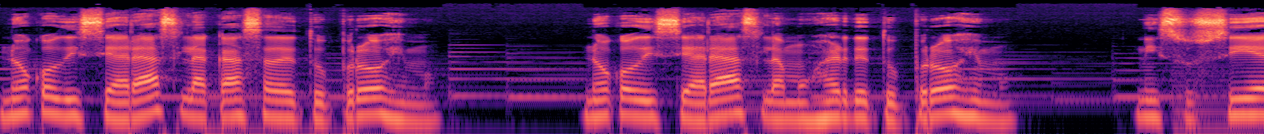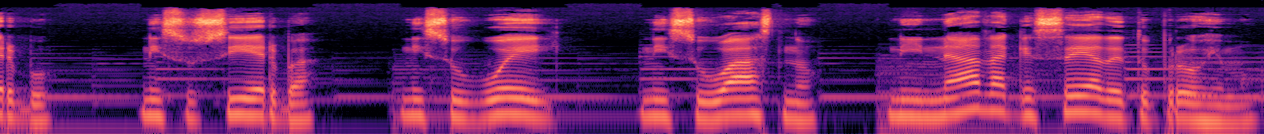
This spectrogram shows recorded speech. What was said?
no codiciarás la casa de tu prójimo, no codiciarás la mujer de tu prójimo, ni su siervo, ni su sierva, ni su buey, ni su asno, ni nada que sea de tu prójimo.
